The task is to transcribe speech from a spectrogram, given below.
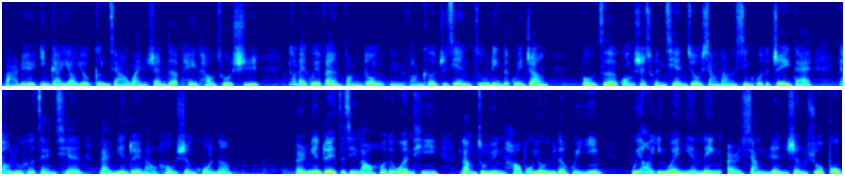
法律应该要有更加完善的配套措施，用来规范房东与房客之间租赁的规章。否则，光是存钱就相当辛苦的这一代，要如何攒钱来面对老后生活呢？而面对自己老后的问题，郎祖筠毫不犹豫地回应：不要因为年龄而向人生说不，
